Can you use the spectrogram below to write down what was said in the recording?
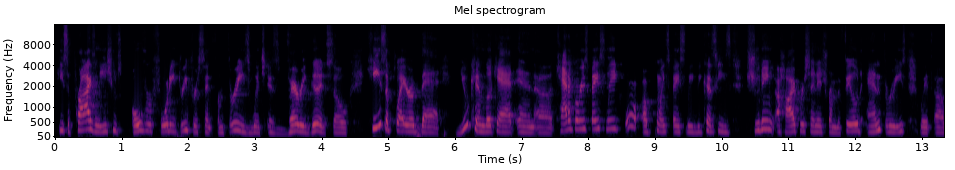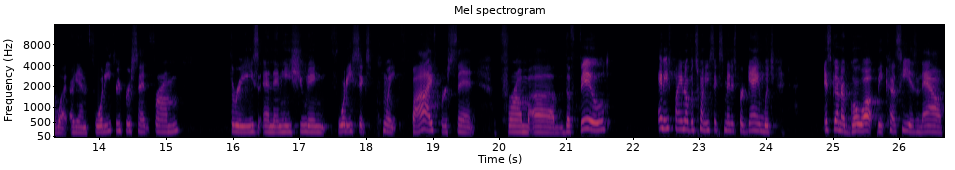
he surprised me. He shoots over 43% from threes, which is very good. So he's a player that you can look at in a categories based league or a points based league because he's shooting a high percentage from the field and threes with uh, what again 43% from threes, and then he's shooting 46.5% from um, the field. And he's playing over 26 minutes per game, which is going to go up because he is now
